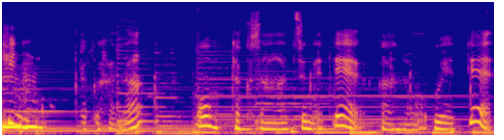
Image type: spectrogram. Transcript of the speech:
木に咲く花をたくさん集めてあの植えて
